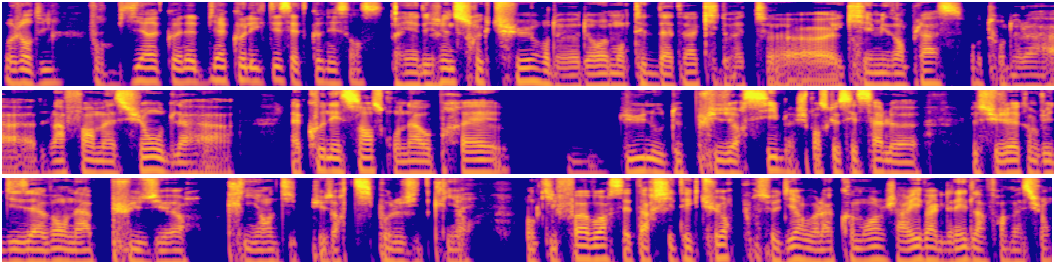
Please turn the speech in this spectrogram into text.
aujourd'hui pour bien connaître, bien collecter cette connaissance? Bah, Il y a déjà une structure de, de remontée de data qui doit être, euh, qui est mise en place autour de l'information ou de la, la connaissance qu'on a auprès d'une ou de plusieurs cibles. Je pense que c'est ça le, le, sujet. Comme je le disais avant, on a plusieurs clients, plusieurs typologies de clients. Donc il faut avoir cette architecture pour se dire voilà comment j'arrive à glaner de l'information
